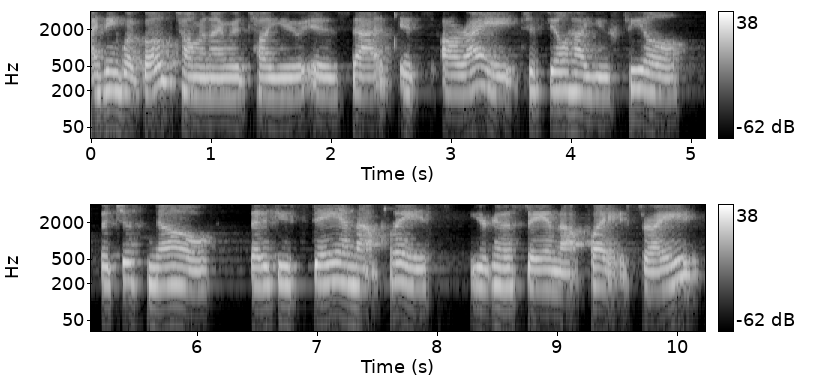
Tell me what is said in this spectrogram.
I think what both Tom and I would tell you is that it's all right to feel how you feel, but just know that if you stay in that place, you're going to stay in that place, right?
